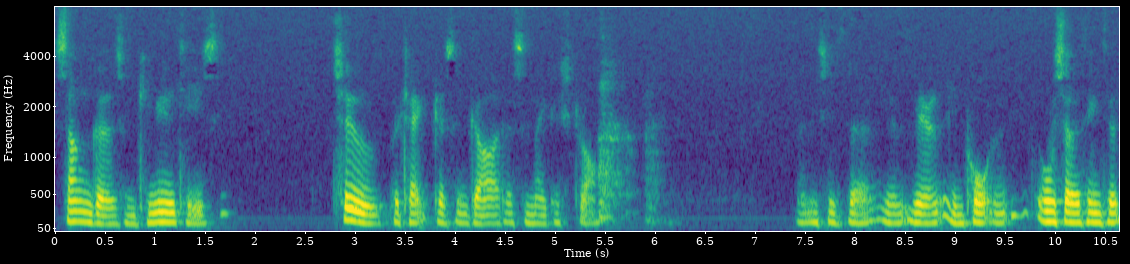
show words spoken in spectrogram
sanghas and communities to protect us and guard us and make us strong. And this is the, the real important, also thing to,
